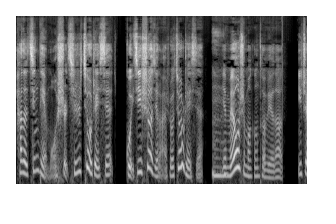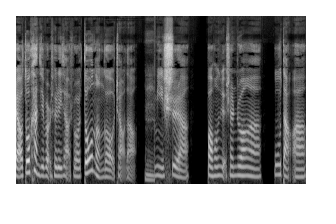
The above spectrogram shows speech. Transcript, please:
它的经典模式其实就这些，轨迹设计来说就是这些，嗯，也没有什么更特别的。你只要多看几本推理小说，都能够找到嗯密室啊、暴风雪山庄啊、孤岛啊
